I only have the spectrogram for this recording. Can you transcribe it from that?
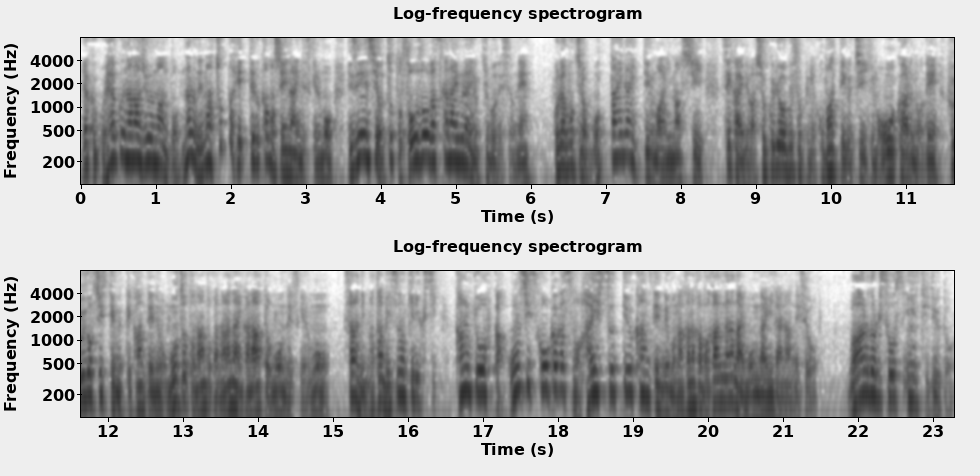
約570万トン。なのでまあちょっと減ってるかもしれないんですけども、いずれにしよちょっと想像がつかないぐらいの規模ですよね。これはもちろんもったいないっていうのもありますし、世界では食料不足に困っている地域も多くあるので、フードシステムって観点でももうちょっとなんとかならないかなって思うんですけども、さらにまた別の切り口、環境負荷、温室効果ガスの排出っていう観点でもなかなか馬鹿にならない問題みたいなんですよ。 World Resources Institute、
